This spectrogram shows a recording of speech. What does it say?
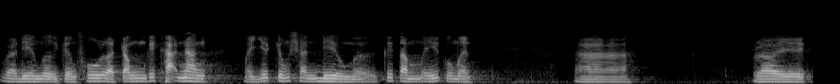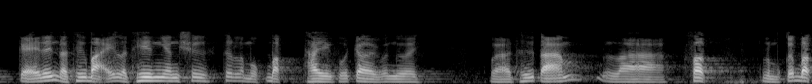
Và điều ngự trường phu là trong cái khả năng mà giúp chúng sanh điều ngự cái tâm ý của mình. À, rồi kể đến là thứ bảy là thiên nhân sư tức là một bậc thầy của trời và người. Và thứ tám là phật là một cái bậc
